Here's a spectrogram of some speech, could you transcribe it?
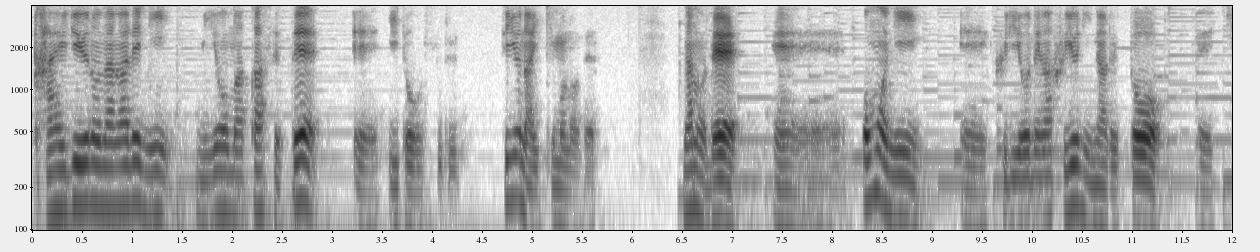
海流の流れに身を任せて、えー移動するっていうような生き物です。なので、えー主に、えークリオネが冬になると、えー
